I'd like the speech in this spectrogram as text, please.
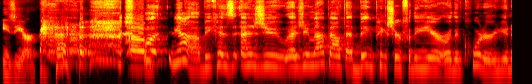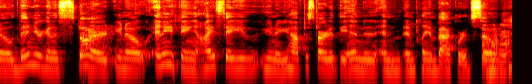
easier. um, well, yeah, because as you as you map out that big picture for the year or the quarter, you know, then you're going to start, you know, anything I say you, you know, you have to start at the end and, and, and plan backwards. So mm-hmm.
